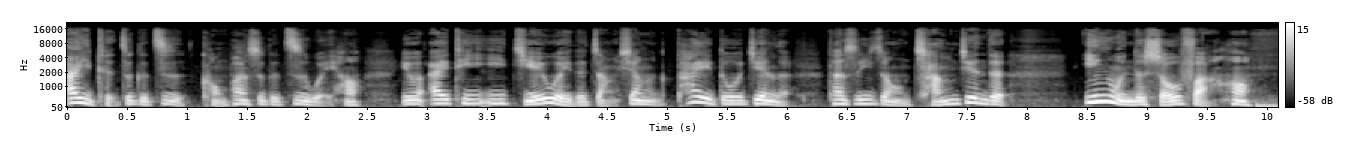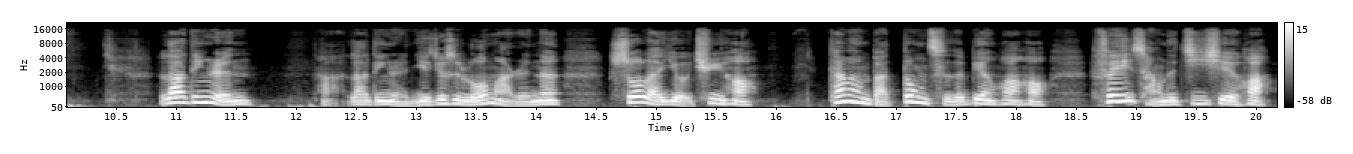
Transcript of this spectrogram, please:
it 这个字恐怕是个字尾哈，因为 ite 结尾的长相太多见了，它是一种常见的英文的手法哈。拉丁人哈，拉丁人也就是罗马人呢，说来有趣哈，他们把动词的变化哈，非常的机械化。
